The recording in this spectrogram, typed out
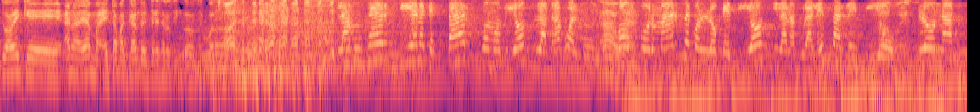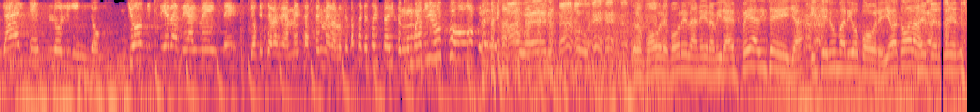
tú vas a ver que Ana de Armas está marcando el 305-264. La mujer tiene que estar como Dios la trajo al mundo, Ah, bueno. conformarse con lo que Dios y la naturaleza le dio. Lo natural es lo lindo. Yo quisiera realmente, yo quisiera realmente hacérmela. Lo que pasa es que soy fea y tengo un marido pobre. ah, bueno, ah, bueno. Pero pobre, pobre la negra. Mira, es fea, dice ella, y tiene un marido pobre. Lleva todas las de perder.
